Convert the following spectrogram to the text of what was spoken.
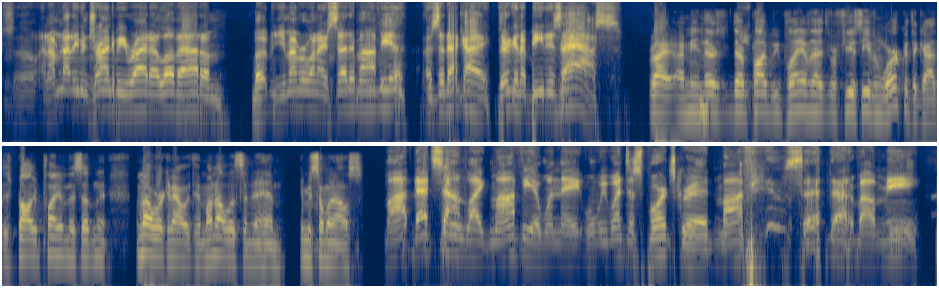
So, and I'm not even trying to be right. I love Adam. But you remember when I said it, Mafia? I said, That guy, they're going to beat his ass. Right. I mean, there's there'll probably be plenty of them that refuse to even work with the guy. There's probably plenty of them that said, I'm not working out with him. I'm not listening to him. Give me someone else. Ma- that sound like Mafia when they when we went to Sports Grid. Mafia said that about me.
